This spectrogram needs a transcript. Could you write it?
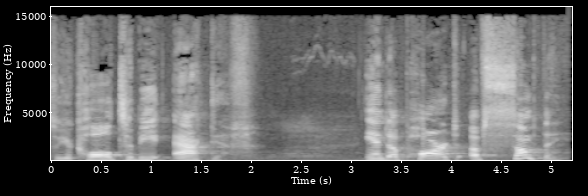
So you're called to be active and a part of something.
